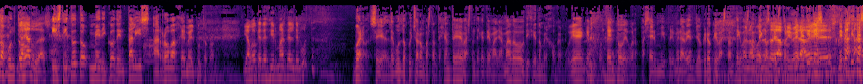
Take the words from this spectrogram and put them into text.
todo junto. Haya dudas. Instituto Médico Dentalis arroba gmail.com. ¿Y algo que decir más del debut? Bueno, sí, el debut lo escucharon bastante gente, bastante gente me ha llamado diciéndome, jo, que muy bien, que muy contento, de bueno, para ser mi primera vez, yo creo que bastante, Bueno, bastante bueno, contento. la primera me, metisteis, vez. me, metisteis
